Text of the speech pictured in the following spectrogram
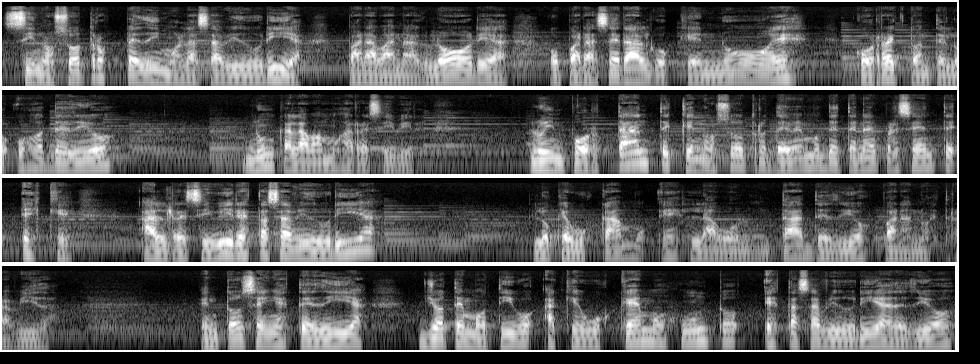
Si nosotros pedimos la sabiduría para vanagloria o para hacer algo que no es correcto ante los ojos de Dios, nunca la vamos a recibir. Lo importante que nosotros debemos de tener presente es que al recibir esta sabiduría, lo que buscamos es la voluntad de Dios para nuestra vida. Entonces en este día yo te motivo a que busquemos juntos esta sabiduría de Dios,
